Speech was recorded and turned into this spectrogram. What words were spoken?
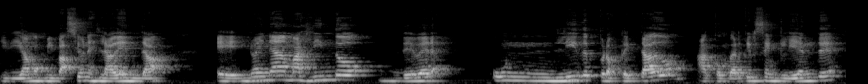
y digamos mi pasión es la venta, eh, no hay nada más lindo de ver un lead prospectado a convertirse en cliente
